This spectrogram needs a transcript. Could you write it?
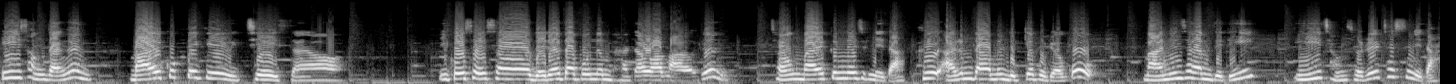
이 성당은 마을 꼭대기에 위치해 있어요. 이곳에서 내려다보는 바다와 마을은 정말 끝내줍니다. 그 아름다움을 느껴보려고 많은 사람들이 이 장소를 찾습니다.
